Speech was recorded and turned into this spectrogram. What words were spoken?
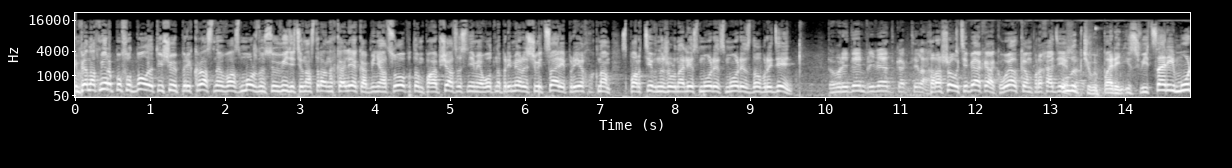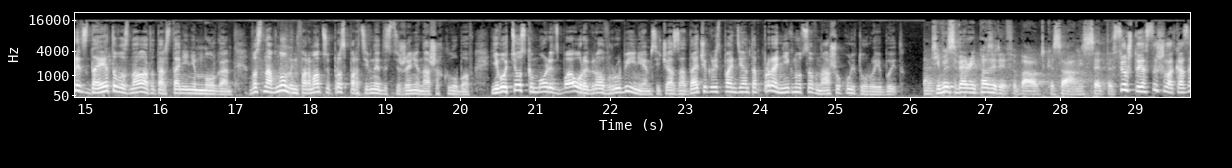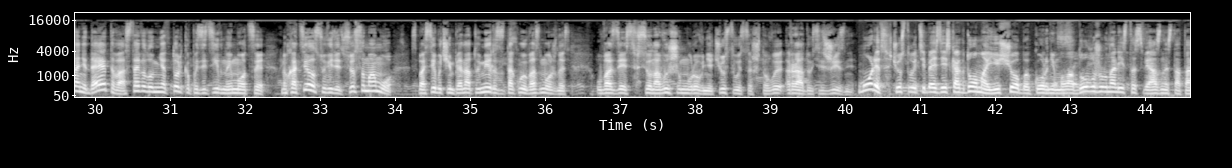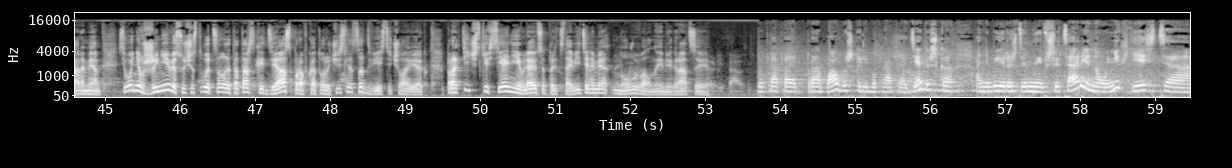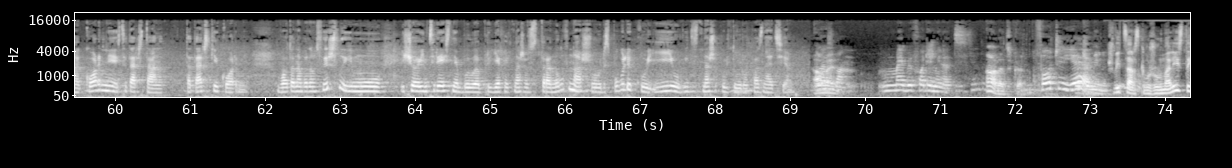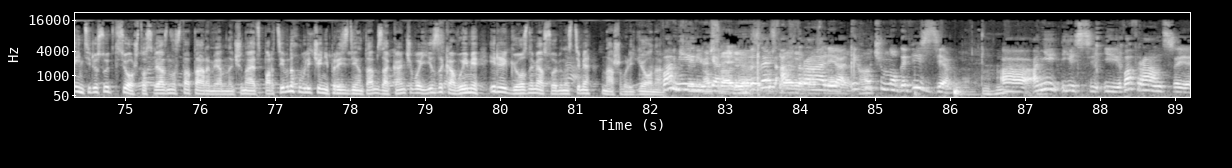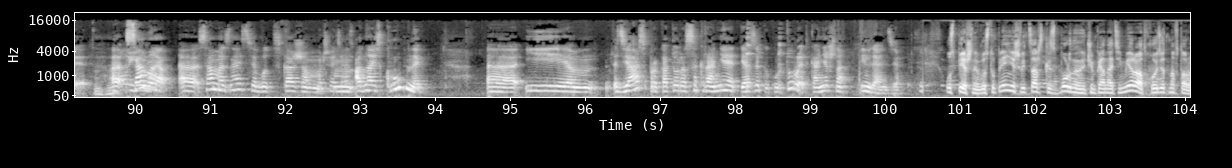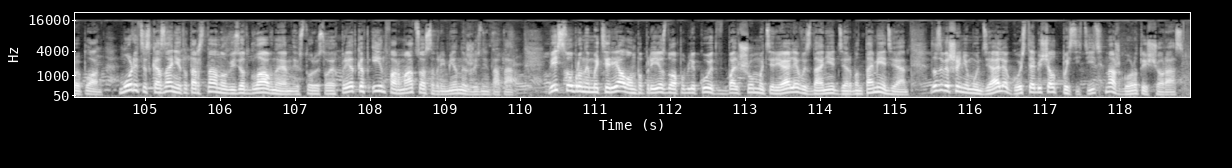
Чемпионат мира по футболу – это еще и прекрасная возможность увидеть иностранных коллег, обменяться опытом, пообщаться с ними. Вот, например, из Швейцарии приехал к нам спортивный журналист Морис. Морис, добрый день. Добрый день, привет, как дела? Хорошо, у тебя как? Welcome, проходи. Улыбчивый парень из Швейцарии Морец до этого знал о Татарстане немного. В основном информацию про спортивные достижения наших клубов. Его тезка Морец Бауэр играл в Рубине. Сейчас задача корреспондента проникнуться в нашу культуру и быт. Все, что я слышал о Казани до этого, оставило у меня только позитивные эмоции, но хотелось увидеть все самому. Спасибо чемпионату мира за такую возможность. У вас здесь все на высшем уровне, чувствуется, что вы радуетесь жизни. Морец чувствует себя здесь как дома, еще бы корни молодого журналиста связаны с татарами. Сегодня в Женеве существует целая татарская диаспора, в которой числится 200 человек. Практически все они являются представителями новой волны миграции прабабушка, либо прапрадедушка, они были рождены в Швейцарии, но у них есть э, корни из Татарстана, татарские корни. Вот она потом слышала, ему еще интереснее было приехать в нашу страну, в нашу республику и увидеть нашу культуру, познать ее. Maybe 40 minutes. That's good. 40, yeah. Швейцарского журналиста интересует все, что связано с татарами, начиная от спортивных увлечений президента, заканчивая языковыми и религиозными особенностями нашего региона. В Америке, Австралия. вы знаете, Австралия, их очень много везде. Uh-huh. А, они есть и во Франции. Uh-huh. А, самое, а, самое, знаете, вот скажем, одна из крупных и диаспора, которая сохраняет язык и культуру, это, конечно, Финляндия. Успешные выступления швейцарской сборной на чемпионате мира отходят на второй план. Морец из Казани и Татарстана увезет главное – историю своих предков и информацию о современной жизни татар. Весь собранный материал он по приезду опубликует в большом материале в издании Дербанта Медиа. До завершения Мундиаля гость обещал посетить наш город еще раз.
